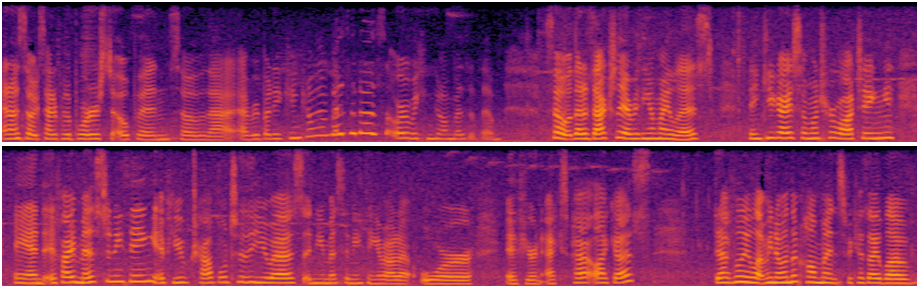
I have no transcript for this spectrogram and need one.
And I'm so excited for the borders to open so that everybody can come and visit us or we can go and visit them. So that is actually everything on my list. Thank you guys so much for watching. And if I missed anything, if you've traveled to the US and you miss anything about it, or if you're an expat like us, definitely let me know in the comments because I love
